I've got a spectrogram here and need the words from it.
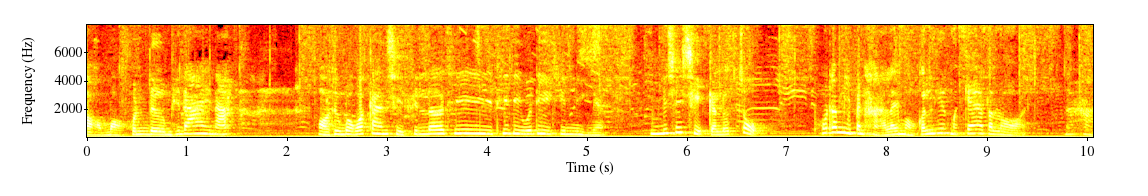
ต่อหมอคนเดิมให้ได้นะหมอถึงบอกว่าการฉีดฟิลเลอร์ที่ที่ดีว่าดีคลินิกเนี่ยมันไม่ใช่ฉีดกันแล้วจบ เพราะถ้ามีปัญหาอะไรหมอก็เรียกมาแก้ตลอด นะคะ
